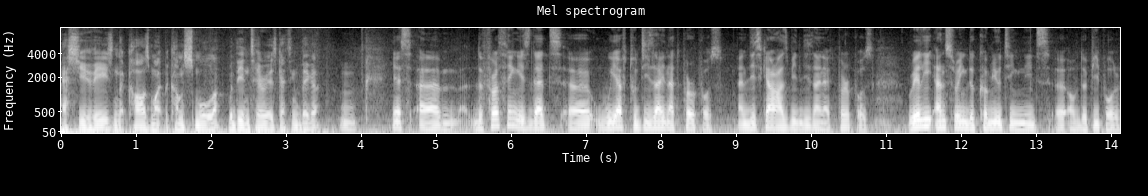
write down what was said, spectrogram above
SUVs and that cars might become smaller with the interiors getting bigger? Mm. Yes, um, the first thing is that uh, we have to design at purpose, and this car has been designed at purpose, really answering the commuting needs uh, of the people.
